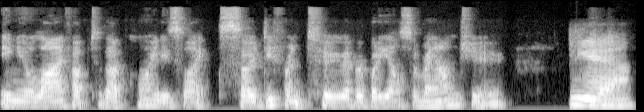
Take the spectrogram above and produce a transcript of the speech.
in your life up to that point is like so different to everybody else around you. Yeah um,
